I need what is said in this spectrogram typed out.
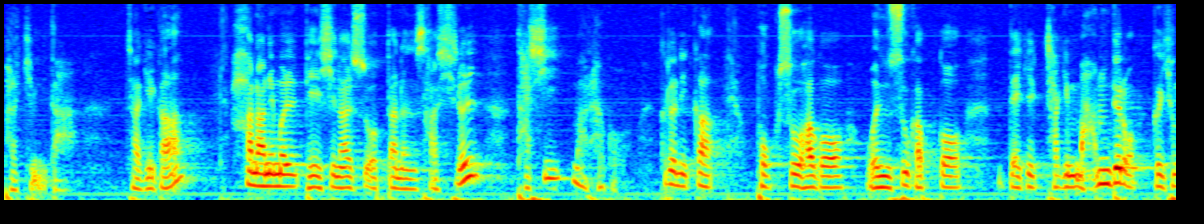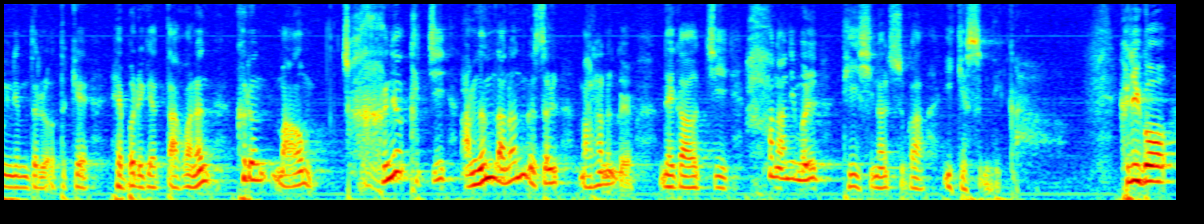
밝힙니다. 자기가 하나님을 대신할 수 없다는 사실을 다시 말하고 그러니까 복수하고 원수 갚고 자기 마음대로 그 형님들을 어떻게 해버리겠다고 하는 그런 마음 전혀 갖지 않는다는 것을 말하는 거예요. 내가 어찌 하나님을 대신할 수가 있겠습니까? 그리고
